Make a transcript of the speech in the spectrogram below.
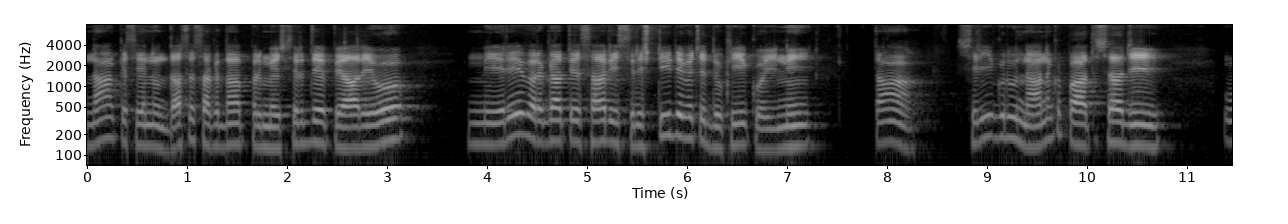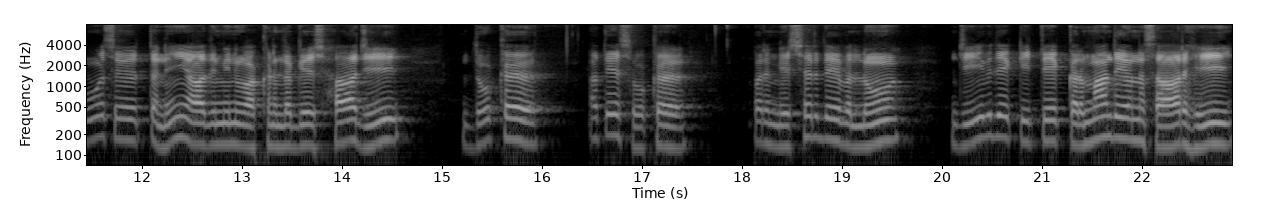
ਨਾ ਕਿਸੇ ਨੂੰ ਦੱਸ ਸਕਦਾ ਪਰਮੇਸ਼ਰ ਦੇ ਪਿਆਰਿਓ, ਮੇਰੇ ਵਰਗਾ ਤੇ ਸਾਰੀ ਸ੍ਰਿਸ਼ਟੀ ਦੇ ਵਿੱਚ ਦੁਖੀ ਕੋਈ ਨਹੀਂ। ਤਾਂ ਸ੍ਰੀ ਗੁਰੂ ਨਾਨਕ ਪਾਤਸ਼ਾਹ ਜੀ ਉਸ ਧਨੀ ਆਦਮੀ ਨੂੰ ਆਖਣ ਲੱਗੇ, ਸ਼ਾਹ ਜੀ, ਦੁੱਖ ਅਤੇ ਸੁੱਖ ਪਰਮੇਸ਼ਰ ਦੇ ਵੱਲੋਂ ਜੀਵ ਦੇ ਕੀਤੇ ਕਰਮਾਂ ਦੇ ਅਨੁਸਾਰ ਹੀ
